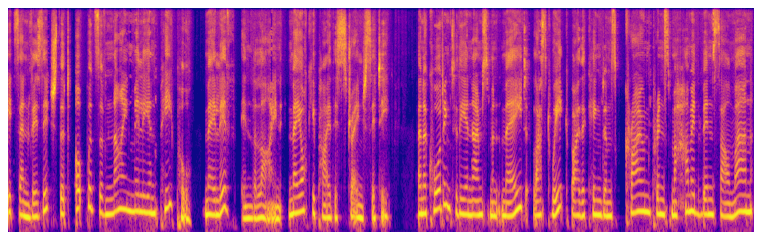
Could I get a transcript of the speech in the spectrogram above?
It's envisaged that upwards of 9 million people may live in the line, may occupy this strange city, And according to the announcement made last week by the kingdom's crown prince Mohammed bin Salman,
